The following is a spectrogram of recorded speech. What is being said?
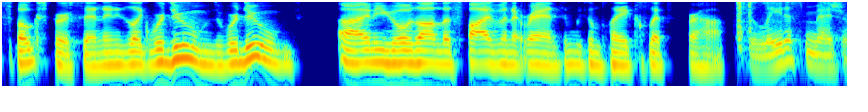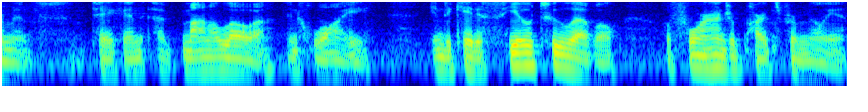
spokesperson and he's like, We're doomed, we're doomed. Uh, and he goes on this five minute rant, and we can play a clip perhaps. The latest measurements taken at Mauna Loa in Hawaii indicate a CO2 level of 400 parts per million.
